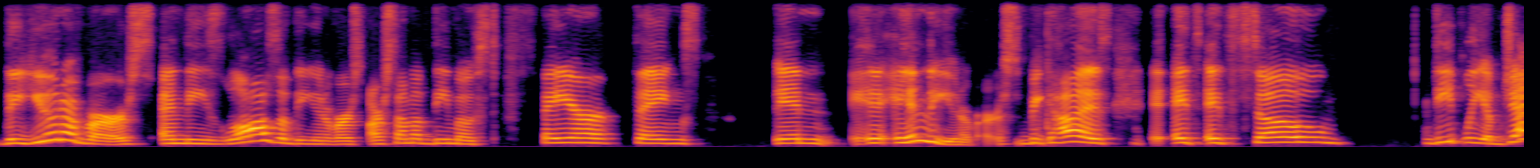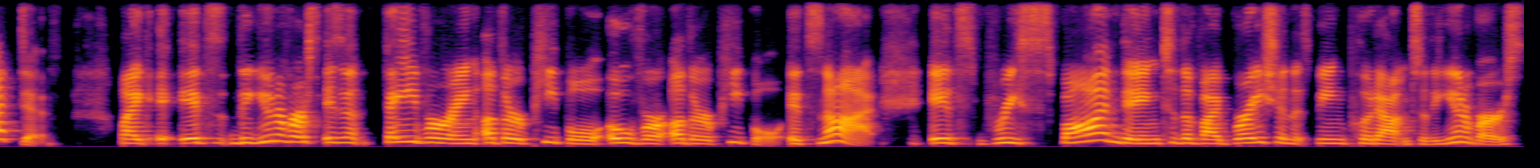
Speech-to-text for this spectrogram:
The universe and these laws of the universe are some of the most fair things in in the universe because it's it's so deeply objective like it's the universe isn't favoring other people over other people. It's not. It's responding to the vibration that's being put out into the universe.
